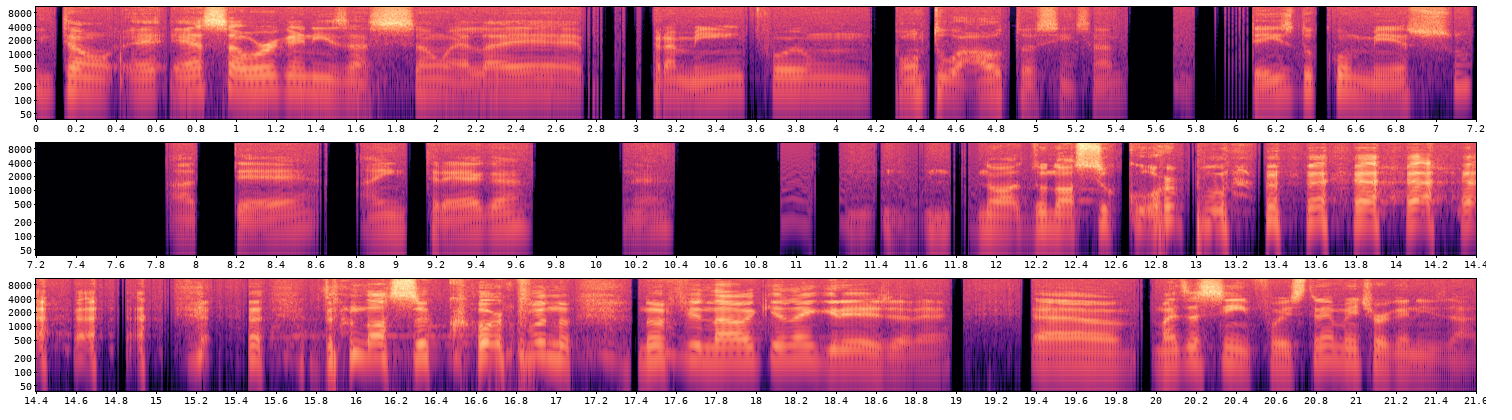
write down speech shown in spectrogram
Então, é- essa organização, ela é, Pra mim, foi um ponto alto, assim, sabe? Desde o começo até a entrega, né? no- do nosso corpo. do nosso corpo no, no final aqui na igreja, né? Ah, mas assim, foi extremamente organizado.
